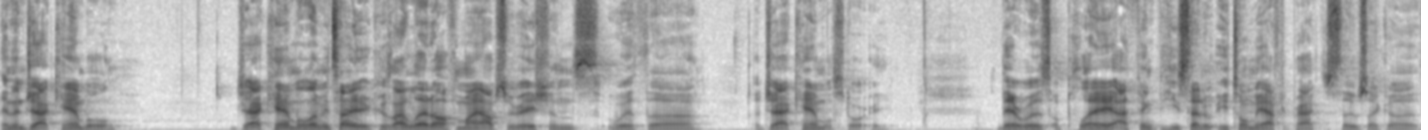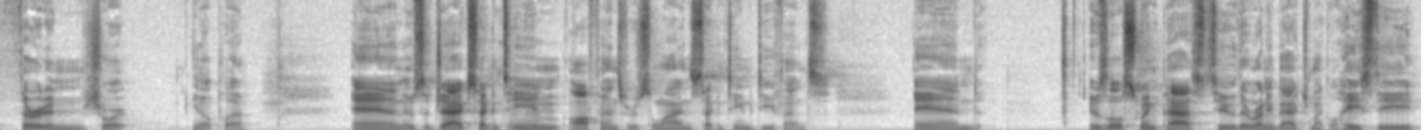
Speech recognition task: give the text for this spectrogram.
and then Jack Campbell. Jack Campbell, let me tell you, because I led off my observations with uh, a Jack Campbell story. There was a play. I think he said he told me after practice that it was like a third and short, you know, play, and it was the Jags second team offense versus the Lions second team defense, and it was a little swing pass to their running back, to JaMycal Hasty.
